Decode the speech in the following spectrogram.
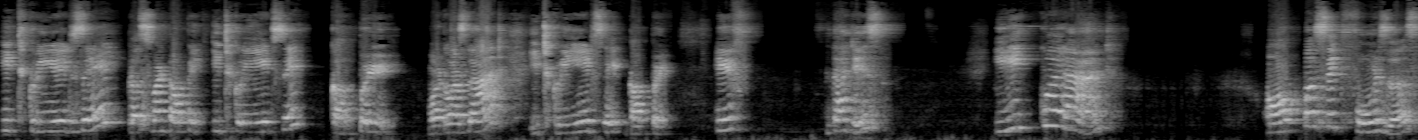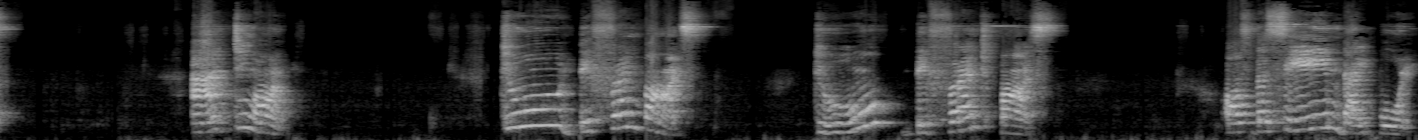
it creates a plus one topic. It creates a couple. What was that? It creates a couple. If that is equal and opposite forces acting on. Two different parts, two different parts of the same dipole,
